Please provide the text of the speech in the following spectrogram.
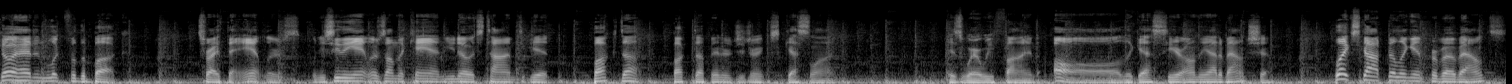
go ahead and look for the buck. That's right, the antlers. When you see the antlers on the can, you know it's time to get bucked up. Bucked Up Energy Drinks guest line is where we find all the guests here on the Out of Bounds show. Blake Scott filling in for Bo Bounds.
